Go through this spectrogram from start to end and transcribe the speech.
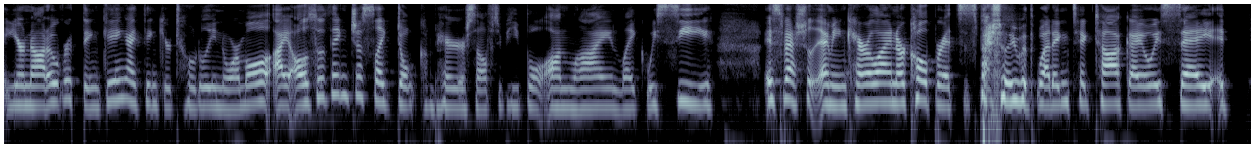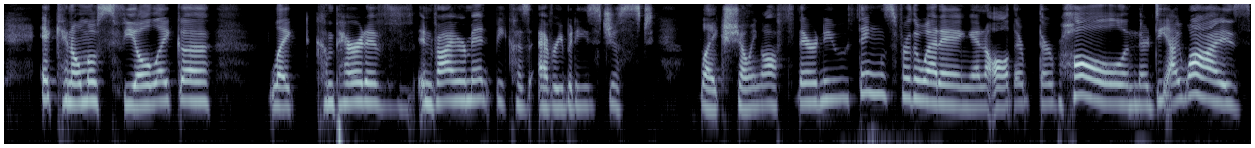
you're not overthinking. I think you're totally normal. I also think just like don't compare yourself to people online. Like we see, especially, I mean, Caroline are culprits, especially with wedding TikTok. I always say it, it can almost feel like a, like comparative environment because everybody's just like showing off their new things for the wedding and all their their haul and their DIYs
